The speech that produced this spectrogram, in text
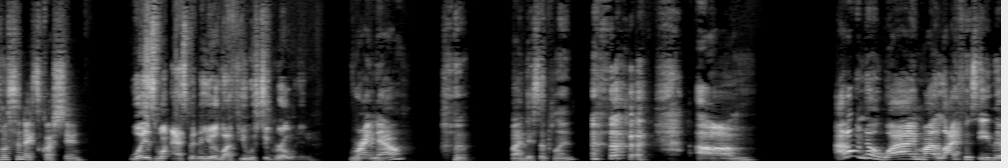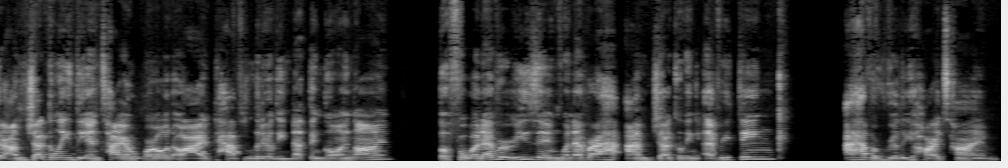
what's the next question? What is one aspect in your life you wish to grow in? Right now, my discipline. um, I don't know why my life is either I'm juggling the entire world or I have literally nothing going on. But for whatever reason, whenever I, I'm juggling everything, I have a really hard time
